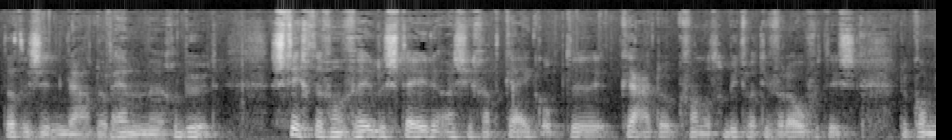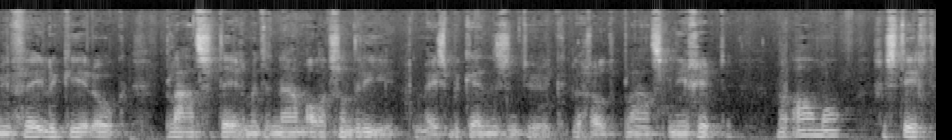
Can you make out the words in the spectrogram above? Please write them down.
Dat is inderdaad door hem uh, gebeurd. Stichter van vele steden, als je gaat kijken op de kaart ook van het gebied wat hij veroverd is, dan kom je vele keer ook plaatsen tegen met de naam Alexandrië. De meest bekende is natuurlijk de grote plaats in Egypte. Maar allemaal gesticht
